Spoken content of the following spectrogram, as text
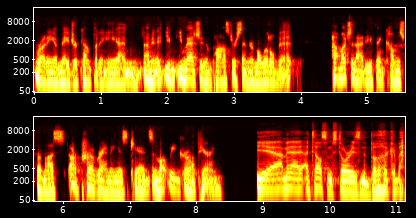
running a major company? And I mean, you, you mentioned imposter syndrome a little bit. How much of that do you think comes from us, our programming as kids and what we grew up hearing? Yeah, I mean, I, I, tell some stories in the book about,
